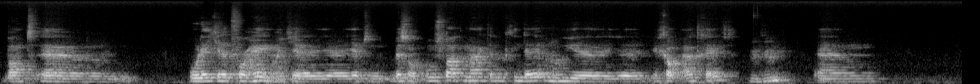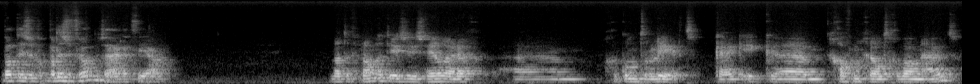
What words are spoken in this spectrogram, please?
Want ehm, hoe deed je dat voorheen? Want je, je, je hebt een, best wel een omslag gemaakt, heb ik het idee, van hoe je je, je geld uitgeeft. Ehm, wat, is er, wat is er veranderd eigenlijk voor jou? Wat er veranderd is, is heel erg ehm, gecontroleerd. Kijk, ik ehm, gaf mijn geld gewoon uit.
